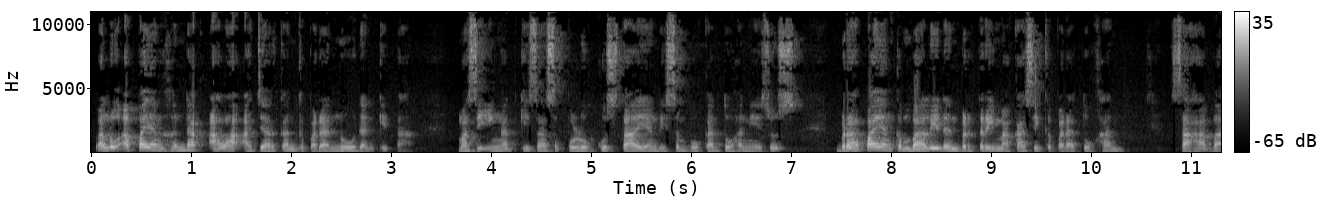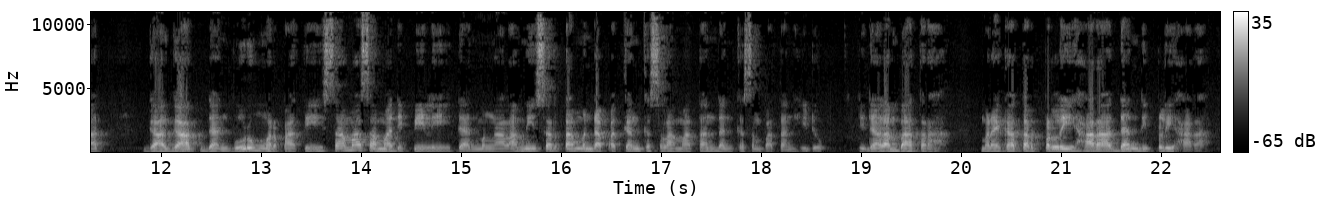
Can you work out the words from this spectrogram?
Lalu apa yang hendak Allah ajarkan kepada Nuh dan kita? Masih ingat kisah sepuluh kusta yang disembuhkan Tuhan Yesus? Berapa yang kembali dan berterima kasih kepada Tuhan? Sahabat, gagak dan burung merpati sama-sama dipilih dan mengalami serta mendapatkan keselamatan dan kesempatan hidup. Di dalam batra, mereka terpelihara dan dipelihara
